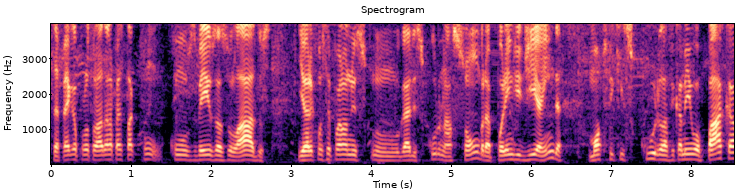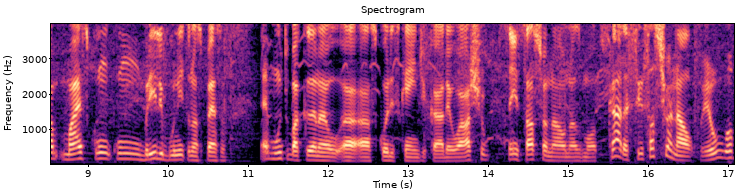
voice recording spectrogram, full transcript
Você pega pro outro lado, ela parece estar com, com os veios azulados. E a hora que você põe ela no num lugar escuro, na sombra, porém de dia ainda, a moto fica escura, ela fica meio opaca, mas com, com um brilho bonito nas peças. É muito bacana as cores candy, cara. Eu acho sensacional nas motos. Cara, é sensacional. Eu,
